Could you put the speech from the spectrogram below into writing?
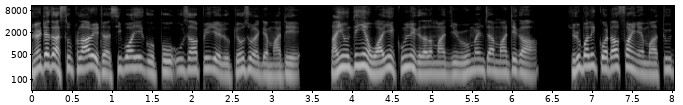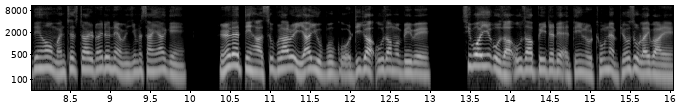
United ကစူဖလားတွေအတွက်စီးပွားရေးကိုပိုဦးစားပေးတယ်လို့ပြောဆိုလိုက်တဲ့မာတစ်လိုင်ယွန်တင်းရဲ့ဝါရင်ကွင်းလေကစားသမားကြီးရိုမန်ဂျာမာတစ်ကယူရိုပါလိကွာတာဖိုင်နယ်မှာသူတင်းဟောင်းမန်ချက်စတာယူနိုက်တက်နဲ့ရင်မဆိုင်ရခင် United တင်ဟာစူဖလားတွေရယူဖို့ကိုအဓိကဦးစားမပေးဘဲစီးပွားရေးကိုသာဦးစားပေးတတ်တဲ့အသင်းလို့ထုံးနှံပြောဆိုလိုက်ပါတယ်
